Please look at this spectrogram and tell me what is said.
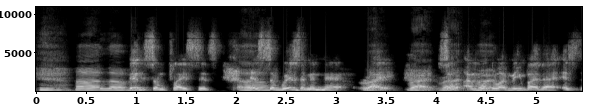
oh, I love in it. some places. Uh, there's some wisdom in there, right? Right, right. So, and right. what do I mean by that? Is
